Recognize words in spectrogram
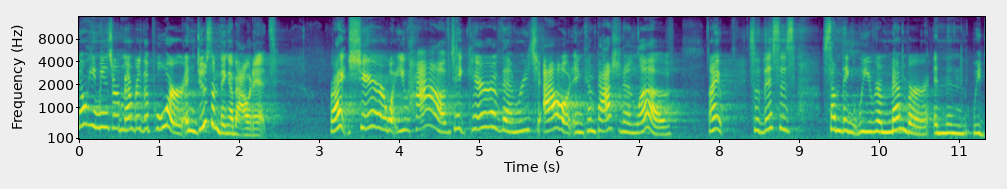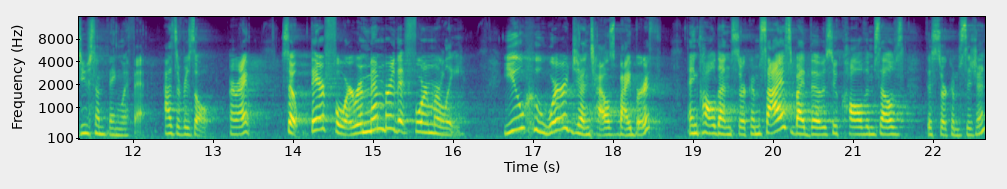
No, he means remember the poor and do something about it, right? Share what you have, take care of them, reach out in compassion and love, right? So this is something we remember and then we do something with it as a result, all right? So, therefore, remember that formerly, you who were Gentiles by birth and called uncircumcised by those who call themselves the circumcision,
